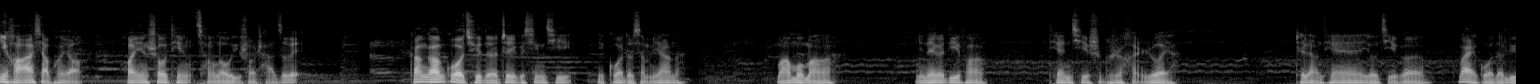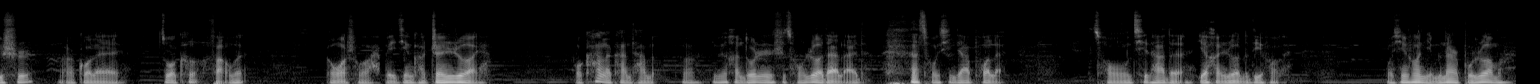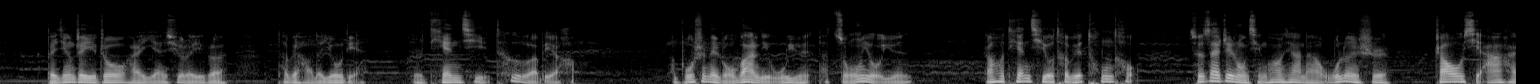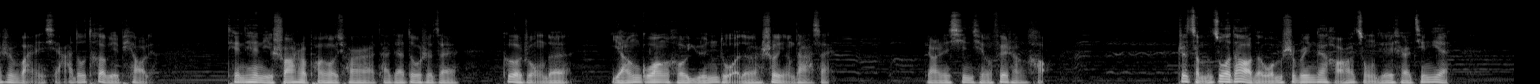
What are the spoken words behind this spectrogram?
你好啊，小朋友，欢迎收听《层楼一说茶滋味》。刚刚过去的这个星期，你过得怎么样呢？忙不忙啊？你那个地方天气是不是很热呀？这两天有几个外国的律师啊过来做客访问，跟我说啊，北京可真热呀。我看了看他们啊，因为很多人是从热带来的，从新加坡来，从其他的也很热的地方来。我心说你们那儿不热吗？北京这一周还延续了一个特别好的优点，就是天气特别好，不是那种万里无云，它总有云，然后天气又特别通透，所以在这种情况下呢，无论是朝霞还是晚霞都特别漂亮。天天你刷刷朋友圈啊，大家都是在各种的阳光和云朵的摄影大赛，让人心情非常好。这怎么做到的？我们是不是应该好好总结一下经验？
